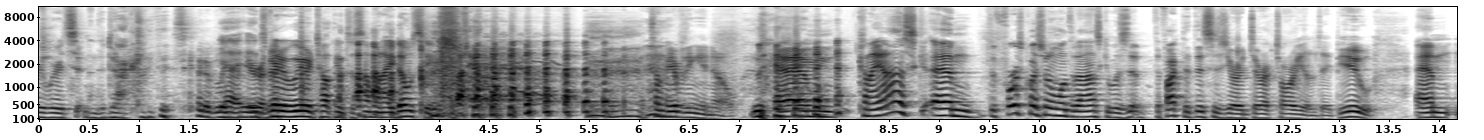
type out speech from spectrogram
very weird sitting in the dark like this, kind of like Yeah, it's very weird talking to someone I don't see. Tell me everything you know. Um, can I ask? Um, the first question I wanted to ask you was uh, the fact that this is your directorial debut. Um,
